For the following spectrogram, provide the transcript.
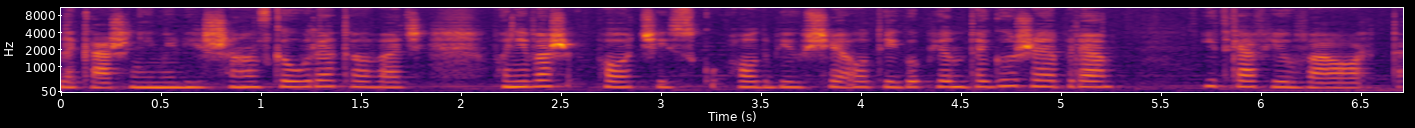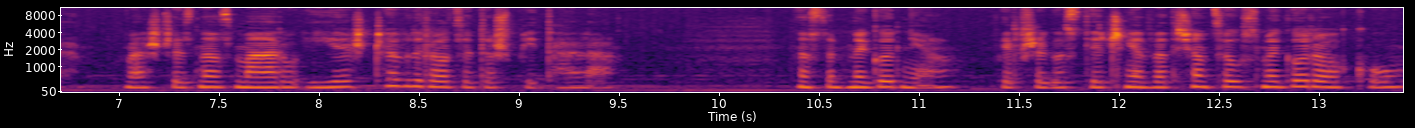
Lekarze nie mieli szans go uratować, ponieważ pocisk odbił się od jego piątego żebra i trafił w aortę. Mężczyzna zmarł i jeszcze w drodze do szpitala. Następnego dnia, 1 stycznia 2008 roku,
